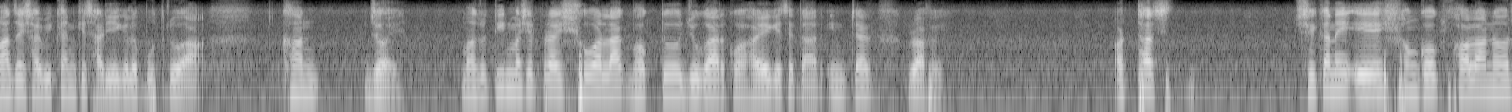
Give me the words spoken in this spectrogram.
মাঝে সাবিক খানকে ছাড়িয়ে গেল পুত্র খান জয়। মাত্র তিন মাসের প্রায় সোয়া লাখ ভক্ত জোগাড় হয়ে গেছে তার ইন্টারগ্রাফে। অর্থাৎ সেখানে এ সংখ্যক ফলানোর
